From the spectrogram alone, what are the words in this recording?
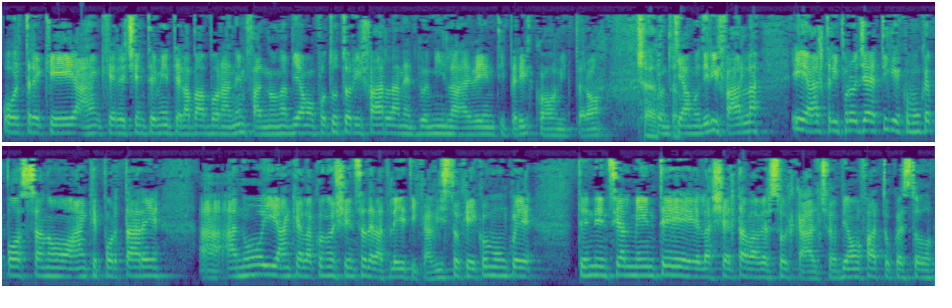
oltre che anche recentemente la Babbo Run and Fun. Non abbiamo potuto rifarla nel 2020 per il Covid, però certo. contiamo di rifarla e altri progetti che comunque possano anche portare a, a noi anche alla conoscenza dell'atletica, visto che comunque tendenzialmente la scelta va verso il calcio. Abbiamo fatto questo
